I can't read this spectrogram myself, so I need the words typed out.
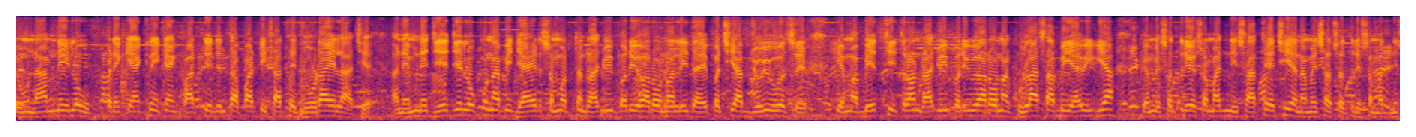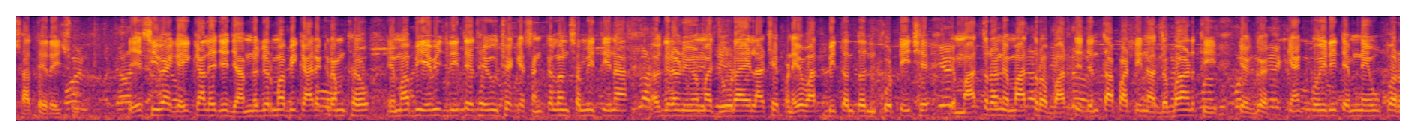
એવું નામ નહીં લઉં, પણ એ ક્યાંક ને ક્યાંક ભારતીય જનતા પાર્ટી સાથે જોડાયેલા છે. અને એમને જે જે લોકોના બી જાહેર સમર્થન રાજવી પરિવારોના લીધા, એ પછી આપ જોયું હશે કે એમાં બેથી ત્રણ રાજવી પરિવારોના ખુલાસા બી આવી ગયા કે અમે ક્ષત્રિય સમાજની સાથે છીએ અને હંમેશા ક્ષત્રિય સમાજની સાથે રહીશું. એ સિવાય ગઈકાલે જે જામનગરમાં બી કાર્યક્રમ થયો, એમાં બી એવી જ રીતે થયું છે કે સંકલન સમિતિના અગ્રણીઓમાં જોડાયેલા છે. પણ એ વાત બી તદ્દન ખોટી છે કે માત્ર ને માત્ર ભારતીય જનતા પાર્ટીના દબાણથી કે ક્યાંક કોઈ રીતે એમને ઉપર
